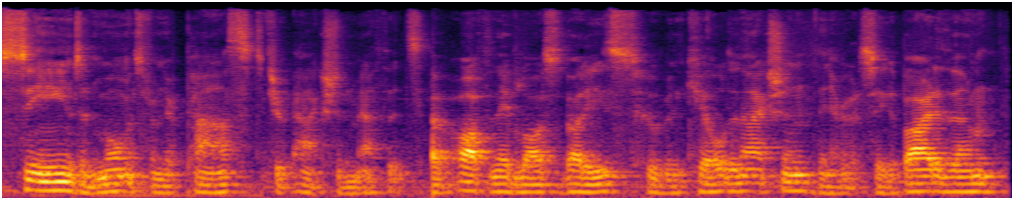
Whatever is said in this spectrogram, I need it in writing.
scenes and moments from their past through action methods. Often they've lost buddies who've been killed in action. They never got to say goodbye to them.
